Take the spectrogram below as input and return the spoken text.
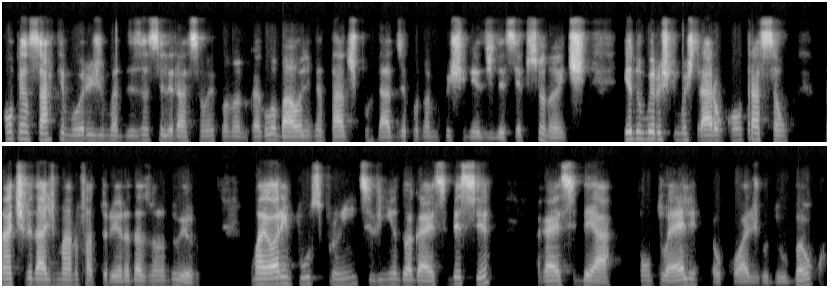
compensar temores de uma desaceleração econômica global alimentados por dados econômicos chineses decepcionantes e números que mostraram contração na atividade manufatureira da zona do euro. O maior impulso para o índice vinha do HSBC, HSBA L, é o código do banco,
